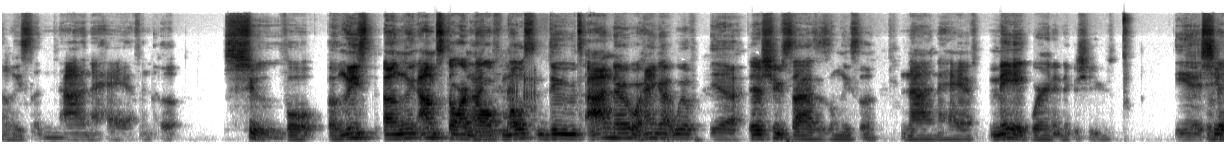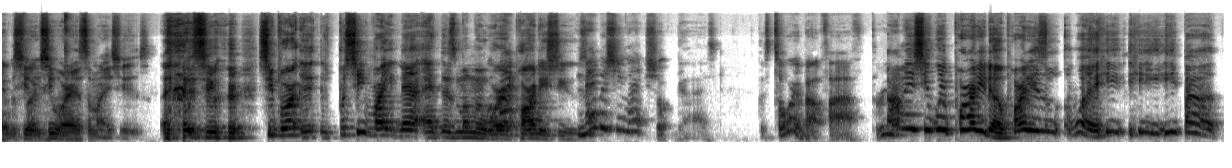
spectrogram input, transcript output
at least a nine and a half and up. Shoot. For at least, at least I'm starting Nine off. Most dudes I know or hang out with, Yeah. their shoe size is at least a nine and a half. Meg wearing a nigga shoes. Yeah, she that was she, funny. she wearing somebody's shoes. she she brought, but she right now at this moment Well, wearing like- party shoes. Maybe she likes short guys. Cause Tori about five three. I mean, she with Party though. Party's what he he he about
